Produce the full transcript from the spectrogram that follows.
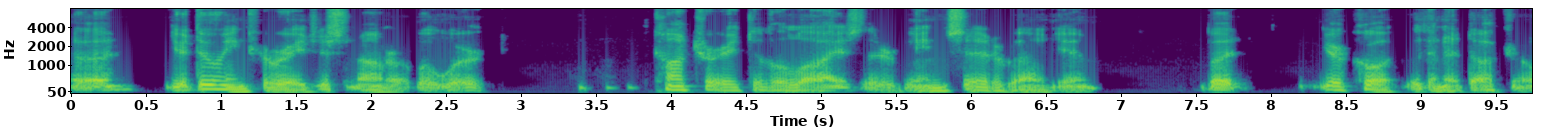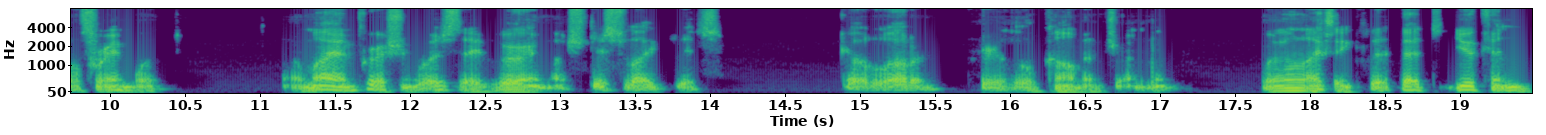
uh, you're doing courageous and honorable work, contrary to the lies that are being said about you, but you're caught within a doctrinal framework my impression was they very much disliked it. Got a lot of very little comments on them. Well, I think that, that you can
